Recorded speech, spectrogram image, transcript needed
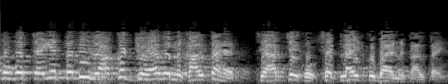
قوت چاہیے، تبھی راکٹ جو ہے وہ نکالتا ہے، سیارچے کو، سیٹلائٹ کو باہر نکالتا ہے۔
